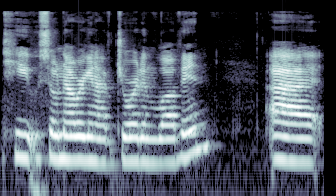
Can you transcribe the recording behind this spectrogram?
he so now we're gonna have Jordan Love in at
